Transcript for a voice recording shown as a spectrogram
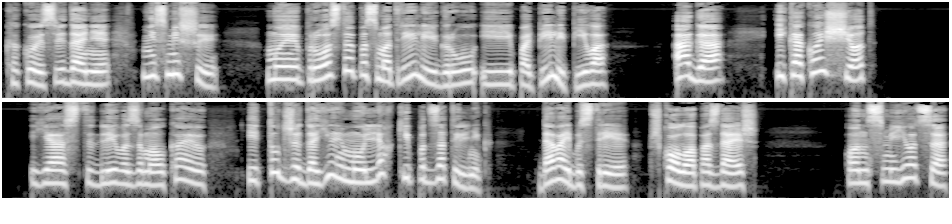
«Какое свидание? Не смеши!» Мы просто посмотрели игру и попили пиво. Ага. И какой счет? Я стыдливо замолкаю и тут же даю ему легкий подзатыльник. Давай быстрее, в школу опоздаешь. Он смеется,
